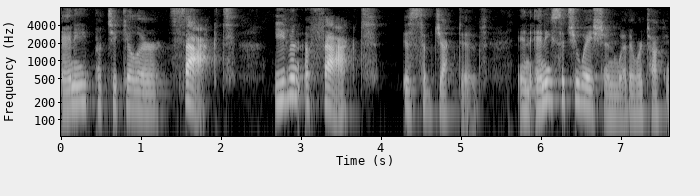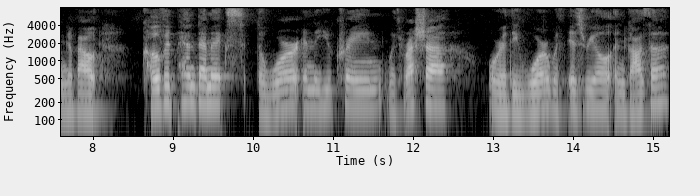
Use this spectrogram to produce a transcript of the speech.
any particular fact. Even a fact is subjective. In any situation, whether we're talking about COVID pandemics, the war in the Ukraine with Russia, or the war with Israel and Gaza,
